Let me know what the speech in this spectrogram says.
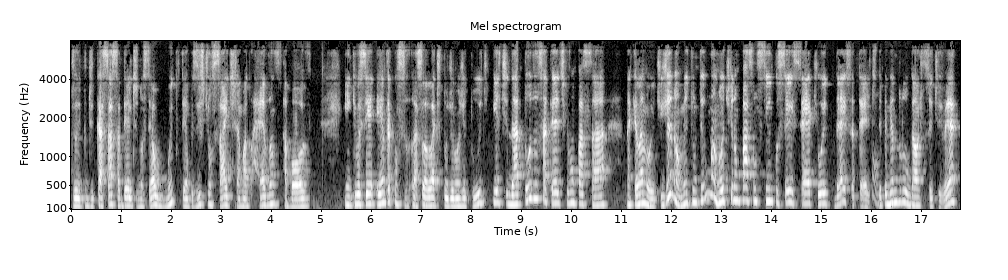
de, de caçar satélites no céu há muito tempo. Existe um site chamado Heavens Above, em que você entra com a sua latitude e longitude e ele te dá todos os satélites que vão passar naquela noite. geralmente não tem uma noite que não passam 5, 6, 7, 8, 10 satélites. Dependendo do lugar onde você estiver,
